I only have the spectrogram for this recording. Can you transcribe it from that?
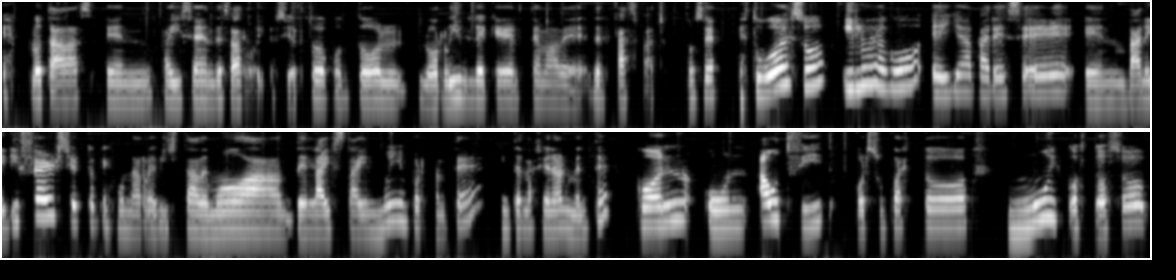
explotadas en países en desarrollo, ¿cierto? Con todo lo horrible que es el tema de, del fast fashion. Entonces, estuvo eso y luego ella aparece en Vanity Fair, ¿cierto? Que es una revista de moda, de lifestyle muy importante internacionalmente, con un outfit, por supuesto, muy costoso,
